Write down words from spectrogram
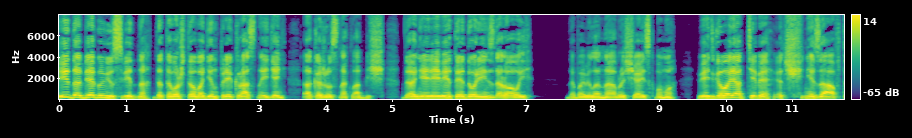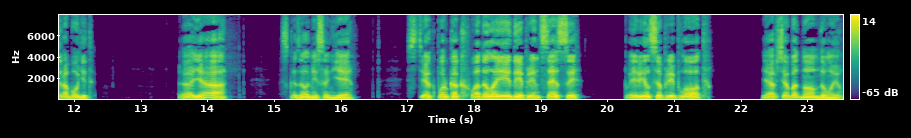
и добегаюсь, видно, до того, что в один прекрасный день окажусь на кладбище. Да не реви ты, дурень здоровый, — добавила она, обращаясь к маму. — Ведь говорят тебе, это ж не завтра будет. — А я, — сказал Миссанье, — с тех пор, как у Аделаиды и принцессы появился приплод, я все об одном думаю.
